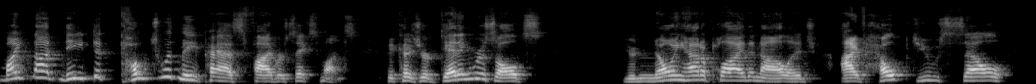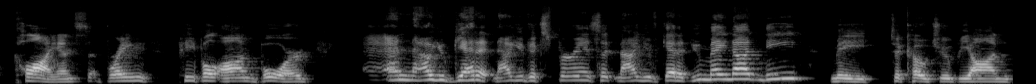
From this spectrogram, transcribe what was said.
might not need to coach with me past five or six months because you're getting results. You're knowing how to apply the knowledge. I've helped you sell clients, bring people on board, and now you get it. Now you've experienced it. Now you've get it. You may not need me to coach you beyond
